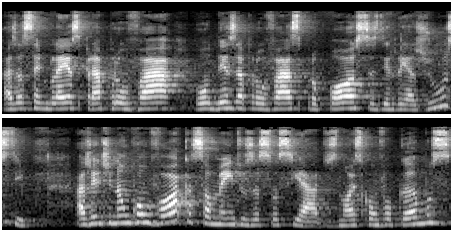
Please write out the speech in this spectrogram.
as assembleias para aprovar ou desaprovar as propostas de reajuste, a gente não convoca somente os associados, nós convocamos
